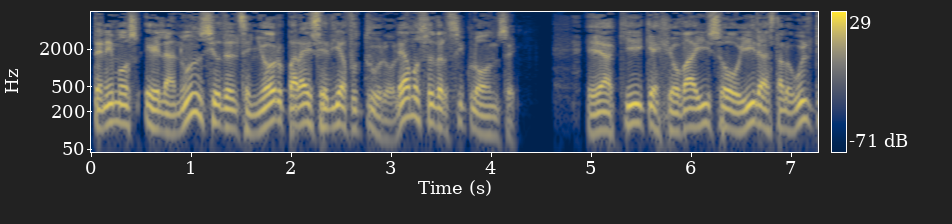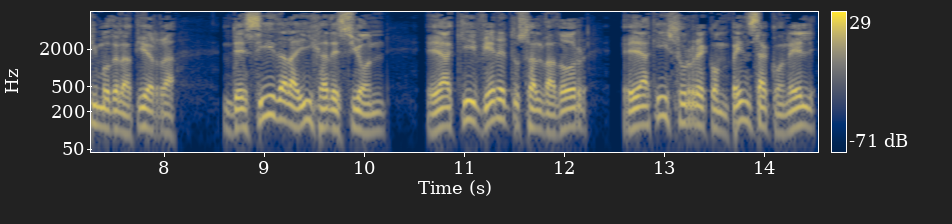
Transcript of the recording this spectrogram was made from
tenemos el anuncio del Señor para ese día futuro. Leamos el versículo once. He aquí que Jehová hizo oír hasta lo último de la tierra, decida la hija de Sión, he aquí viene tu Salvador, he aquí su recompensa con él,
